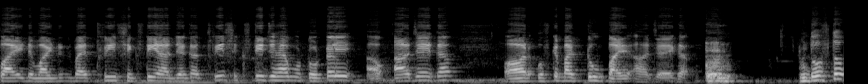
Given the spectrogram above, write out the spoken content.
pi divided by three sixty आ जाएगा। थ्री सिक्सटी जो है वो टोटल आ जाएगा और उसके बाद टू पाई आ जाएगा। दोस्तों,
